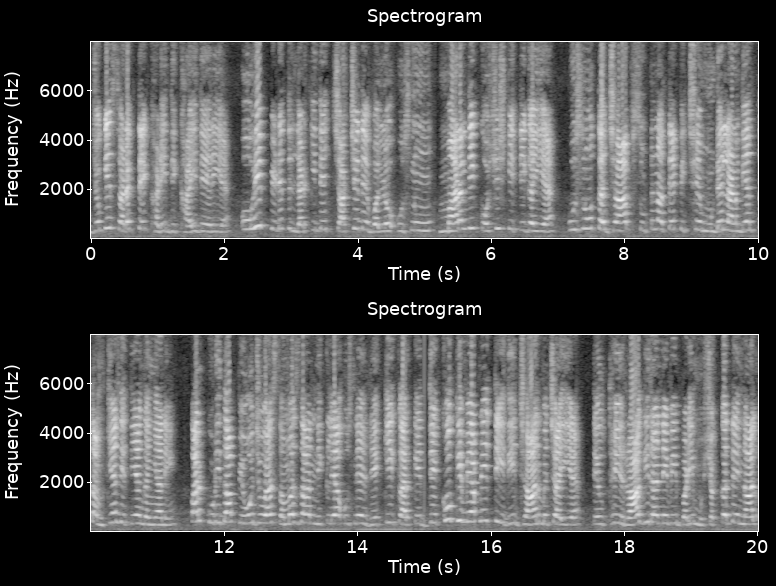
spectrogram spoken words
ਜੋ ਕਿ ਸੜਕ ਤੇ ਖੜੀ ਦਿਖਾਈ ਦੇ ਰਹੀ ਹੈ, ਉਹੀ ਪੀੜਤ ਲੜਕੀ ਦੇ ਚਾਚੇ ਦੇ ਵੱਲੋਂ ਉਸ ਨੂੰ ਮਾਰਨ ਦੀ ਕੋਸ਼ਿਸ਼ ਕੀਤੀ ਗਈ ਹੈ। ਉਸ ਨੂੰ ਤਜਾਬ ਸੁੱਟਣ ਅਤੇ ਪਿੱਛੇ ਮੁੰਡੇ ਲੜਨ ਦੀਆਂ ਧਮਕੀਆਂ ਦਿੱਤੀਆਂ ਗਈਆਂ ਨੇ। ਪਰ ਕੁੜੀ ਦਾ ਪਿਓ ਜੋ ਹੈ ਸਮਝਦਾਰ ਨਿਕਲਿਆ, ਉਸਨੇ ਰੇਕੀ ਕਰਕੇ ਦੇਖੋ ਕਿਵੇਂ ਆਪਣੀ ਧੀ ਦੀ ਜਾਨ ਬਚਾਈ ਹੈ ਤੇ ਉੱਥੇ ਰਾਹਗੀਰਾਂ ਨੇ ਵੀ ਬੜੀ ਮੁਸ਼ਕਲ ਦੇ ਨਾਲ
